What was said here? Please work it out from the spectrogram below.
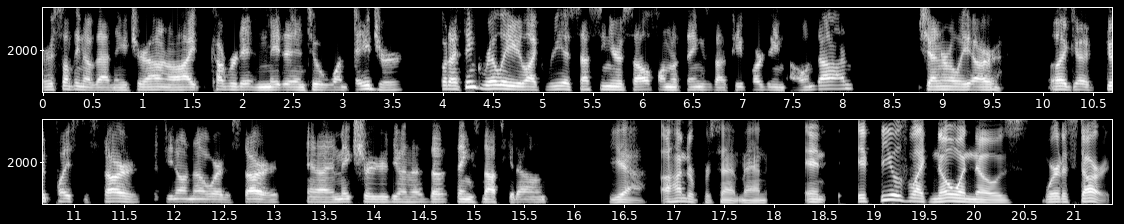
or something of that nature. I don't know. I covered it and made it into a one pager. But I think really like reassessing yourself on the things that people are getting owned on generally are like a good place to start if you don't know where to start and uh, make sure you're doing the, the things not to get owned. Yeah, a hundred percent, man. And it feels like no one knows where to start.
